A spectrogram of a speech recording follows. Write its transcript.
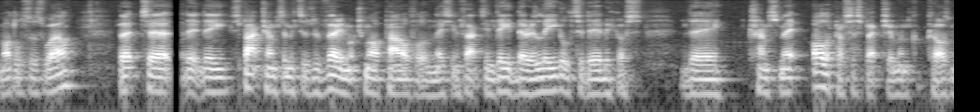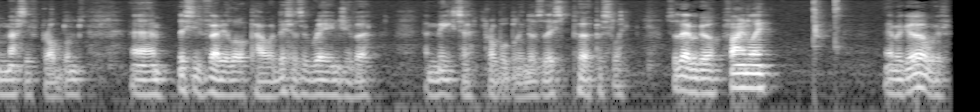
models as well. But uh, the, the, spark transmitters were very much more powerful than this. In fact, indeed, they're illegal today because they transmit all across the spectrum and could cause massive problems. Um, this is very low powered. This has a range of a, a meter, probably does this purposely. So there we go. Finally, there we go, we've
